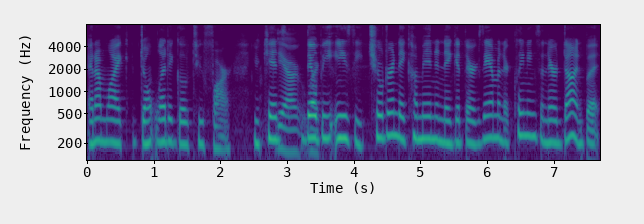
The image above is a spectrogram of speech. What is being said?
And I'm like, don't let it go too far. Your kids, Yeah, they'll like- be easy. Children, they come in and they get their exam and their cleanings and they're done. But,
